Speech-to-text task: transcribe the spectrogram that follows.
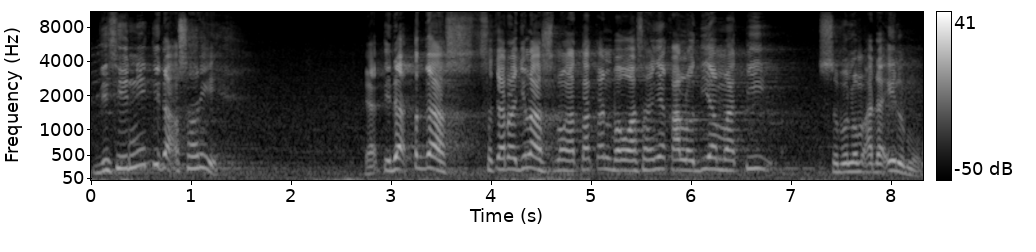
Di sini tidak sorry ya tidak tegas secara jelas mengatakan bahwasanya kalau dia mati sebelum ada ilmu.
